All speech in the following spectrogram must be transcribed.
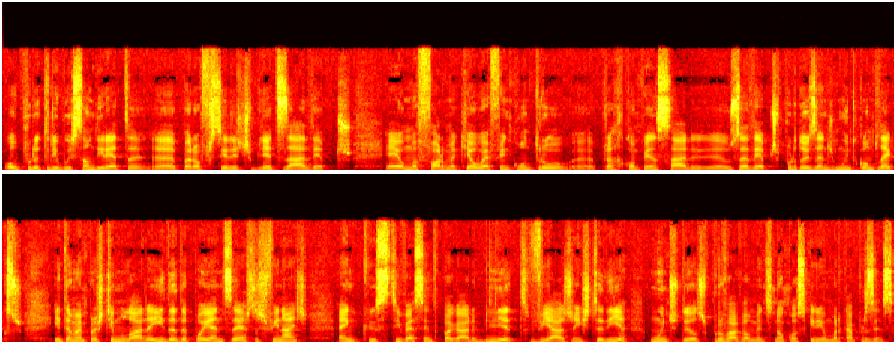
ou por atribuição direta, uh, para oferecer estes bilhetes a adeptos. É uma forma que a UEFA encontrou uh, para recompensar uh, os adeptos por dois anos muito complexos e também para estimular a ida de apoiantes a estas finais, em que se tivessem de pagar bilhete, viagem e estadia, muitos deles provavelmente não conseguiriam marcar presença.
